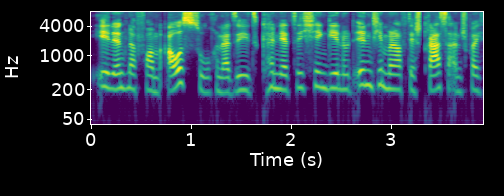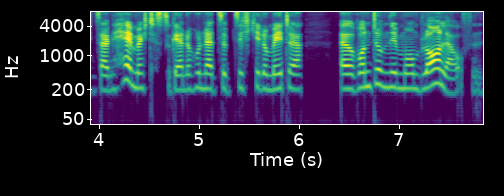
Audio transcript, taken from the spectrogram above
in irgendeiner Form aussuchen. Also sie können jetzt nicht hingehen und irgendjemand auf der Straße ansprechen und sagen, hey, möchtest du gerne 170 Kilometer äh, rund um den Mont Blanc laufen?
